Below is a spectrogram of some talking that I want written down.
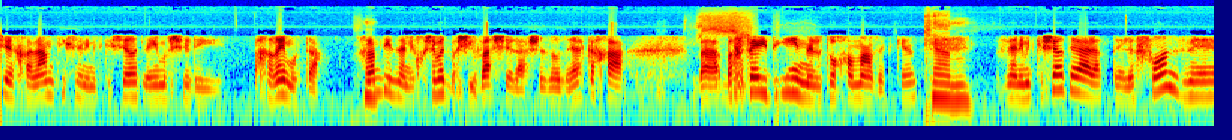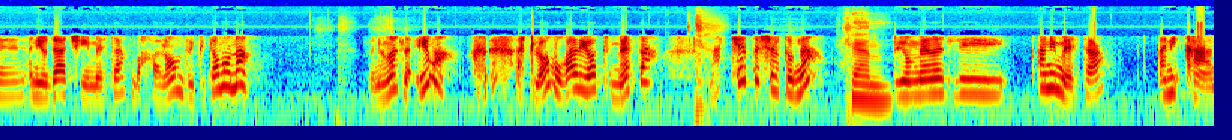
שחלמתי שאני מתקשרת לאימא שלי אחרי מותה. חלמתי את זה, אני חושבת, בשבעה שלה, שזה עוד היה ככה בפייד אין אל תוך המוות, כן? כן, ואני מתקשרת אליה על הפלאפון, ואני יודעת שהיא מתה בחלום, והיא פתאום עונה. ואני אומרת לה, אמא, את לא אמורה להיות מתה? מה הקטע שאת עונה? כן. והיא אומרת לי, אני מתה, אני כאן,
